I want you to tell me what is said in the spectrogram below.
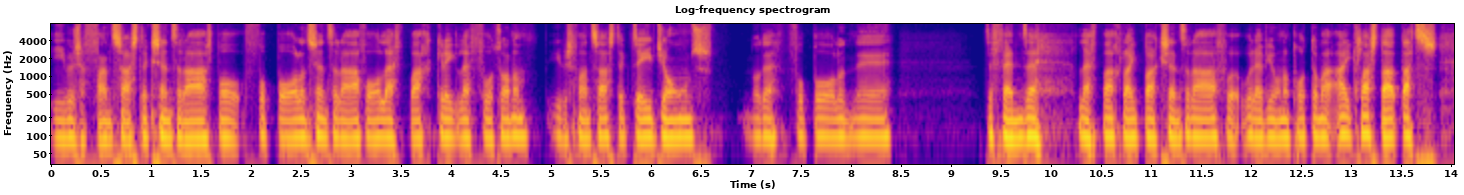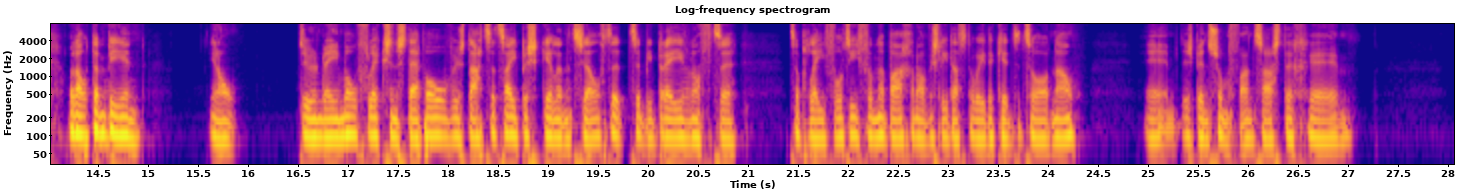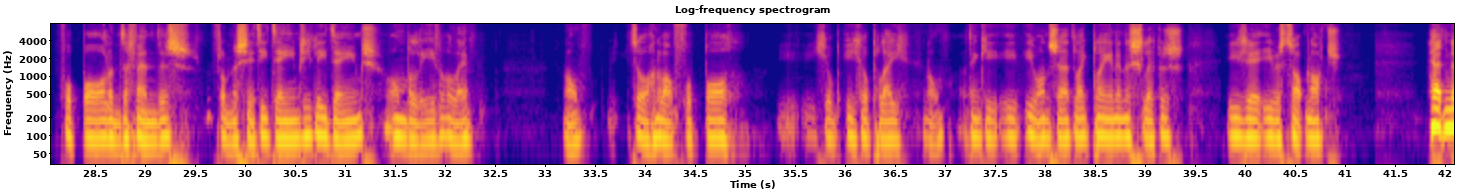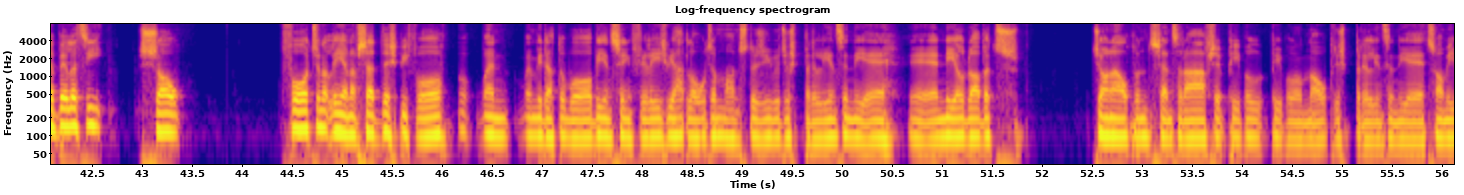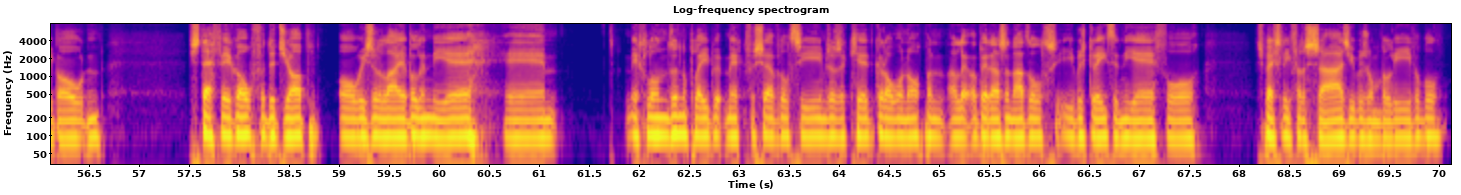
he was a fantastic centre half, both football and centre half or left back, great left foot on him. He was fantastic. Dave Jones, another football and uh, defender, left back, right back, centre half, whatever you want to put them. I, I class that. That's without them being, you know, doing rainbow flicks and step overs. That's a type of skill in itself to, to be brave enough to to play footy from the back, and obviously that's the way the kids are taught now. Um, there's been some fantastic um, football and defenders from the city. Dames, Lee Dames, unbelievable him. You know, talking about football, he, he could he could play. You know, I think he, he, he once said like playing in his slippers. He's he was top notch. Heading ability. So fortunately, and I've said this before, when when we were at the Warby in St Phillies, we had loads of monsters who were just brilliant in the air. Uh, Neil Roberts, John Alpin, centre half, people people will know, just brilliant in the air. Tommy Bowden, Steph Igo for the job, always reliable in the air. Um, Mick London, I played with Mick for several teams as a kid growing up and a little bit as an adult. He was great in the air for, especially for the size, he was unbelievable.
